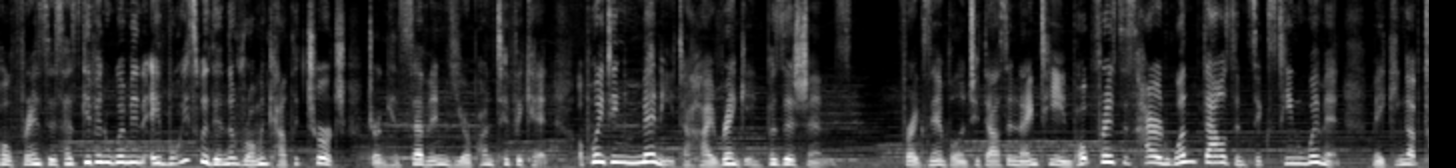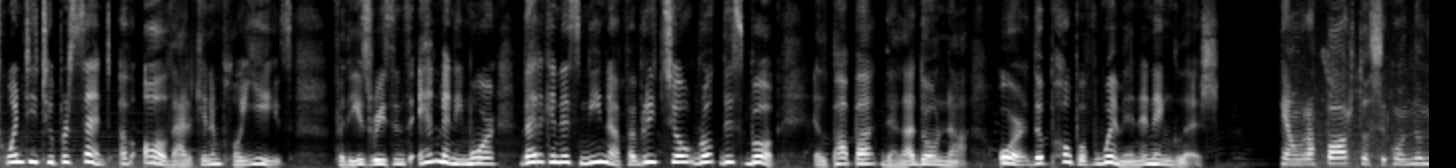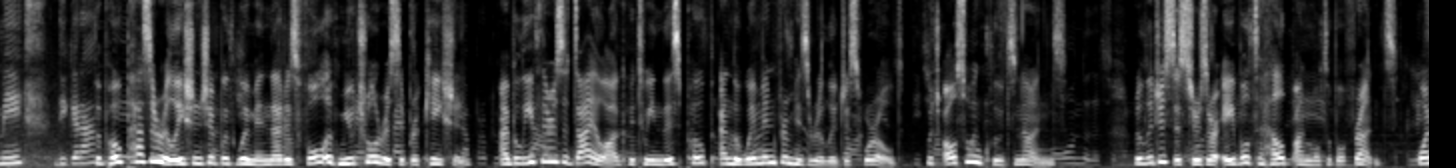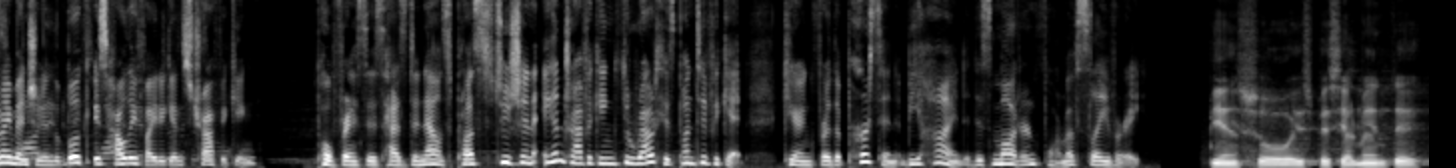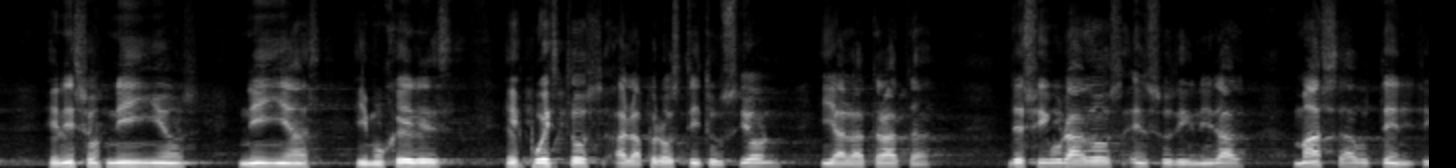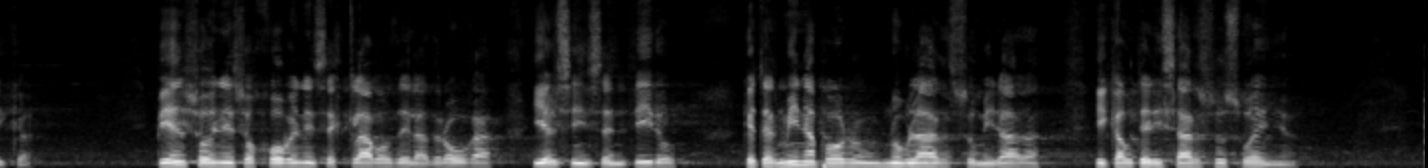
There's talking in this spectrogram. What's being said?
Pope Francis has given women a voice within the Roman Catholic Church during his seven year pontificate, appointing many to high ranking positions. For example, in 2019, Pope Francis hired 1,016 women, making up 22% of all Vatican employees. For these reasons and many more, Vaticanist Nina Fabrizio wrote this book, Il Papa delle Donne, or The Pope of Women in English. The Pope has a relationship with women that is full of mutual reciprocation. I believe there is a dialogue between this Pope and the women from his religious world, which also includes nuns. Religious sisters are able to help on multiple fronts. One I mention in the book is how they fight against trafficking. Pope Francis has denounced prostitution and trafficking throughout his pontificate, caring for the person behind this modern form of slavery. Pienso especialmente en esos niños, niñas y mujeres expuestos a la prostitución y a la trata, desfigurados en su dignidad más auténtica. Pienso en esos jóvenes esclavos de la droga y el sinsentido que termina por nublar su mirada y cauterizar sus sueños.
